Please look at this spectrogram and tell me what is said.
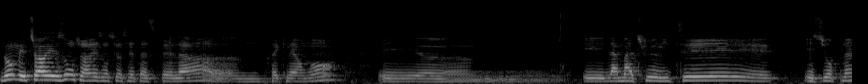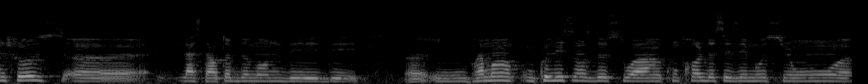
Non, mais tu as raison, tu as raison sur cet aspect-là, euh, très clairement. Et, euh, et la maturité, et, et sur plein de choses, euh, la start-up demande des, des, une, vraiment une connaissance de soi, un contrôle de ses émotions,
